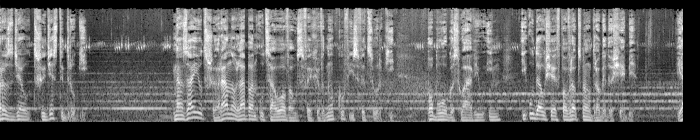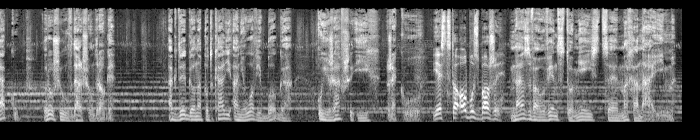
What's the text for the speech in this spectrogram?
Rozdział 32. Nazajutrz rano Laban ucałował swych wnuków i swe córki, pobłogosławił im i udał się w powrotną drogę do siebie. Jakub ruszył w dalszą drogę. A gdy go napotkali aniołowie Boga, ujrzawszy ich, rzekł. Jest to obóz Boży. Nazwał więc to miejsce Machanaim.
